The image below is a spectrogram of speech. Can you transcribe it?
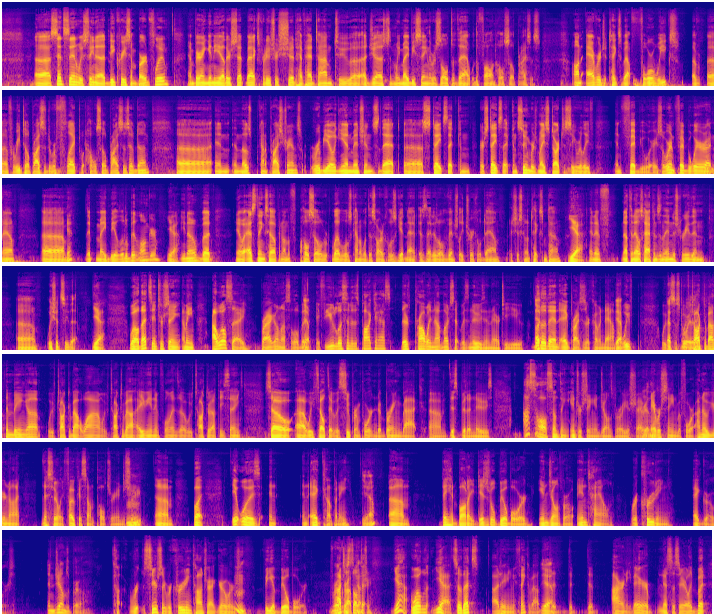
uh, since then, we've seen a decrease in bird flu, and bearing any other setbacks, producers should have had time to uh, adjust, and we may be seeing the result of that with the fall in wholesale prices. On average, it takes about four weeks of, uh, for retail prices to reflect what wholesale prices have done, uh, and and those kind of price trends. Rubio again mentions that uh, states that can or states that consumers may start to see relief in February. So we're in February right now. Um, Yeah. It may be a little bit longer, Yeah. you know, but you know, as things happen on the wholesale level, is kind of what this article is getting at. Is that it'll eventually trickle down. It's just going to take some time, Yeah. and if nothing else happens in the industry, then uh, we should see that. Yeah. Well, that's interesting. I mean, I will say, brag on us a little bit. Yep. If you listen to this podcast, there's probably not much that was news in there to you, Yeah. other than egg prices are coming down. Yeah. But we've we've, That's the story We've there. talked about them being up. We've talked about wine. We've talked about avian influenza. We've talked about these things. So uh, we felt it was super important to bring back um, this bit of news. I saw something interesting in Jonesboro yesterday. I've Really? never seen before. I know you're not necessarily focused on poultry industry, Mm-hmm. um, but it was an an egg company. Yeah. Um, they had bought a digital billboard in Jonesboro, in town, recruiting egg growers. In Jonesboro. Co- re- seriously, recruiting contract growers Hmm. via billboard. Row I just thought that- Yeah, well, yeah. So that's I didn't even think about Yeah. the, the the irony there necessarily, but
